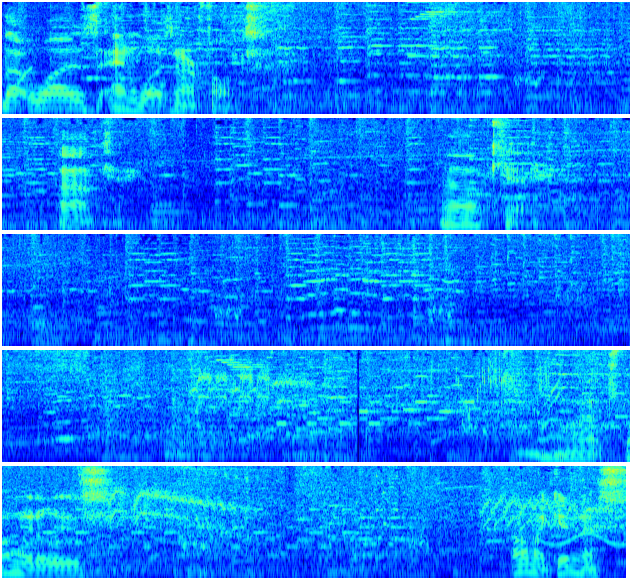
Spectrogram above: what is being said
That was and wasn't our fault. Okay. Okay. Oh, that's one way to lose. Oh my goodness.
